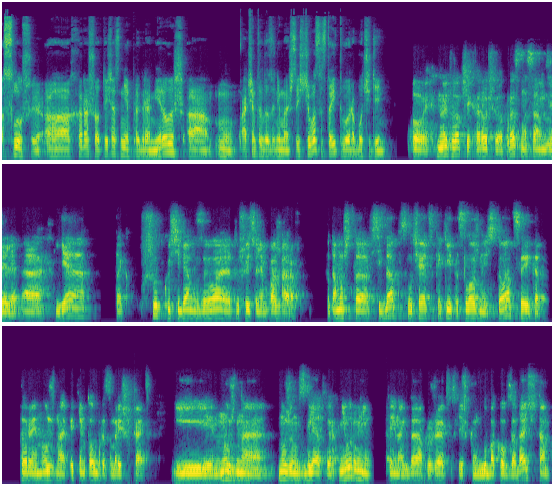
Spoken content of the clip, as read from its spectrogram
Слушай, а, хорошо, ты сейчас не программируешь, а, ну, а чем тогда занимаешься? Из чего состоит твой рабочий день? Ой, ну это вообще хороший вопрос на самом деле. А, я так в шутку себя называю тушителем пожаров, потому что всегда случаются какие-то сложные ситуации, которые нужно каким-то образом решать. И нужно, нужен взгляд верхнеуровневый, иногда окружается слишком глубоко в задачу, там,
